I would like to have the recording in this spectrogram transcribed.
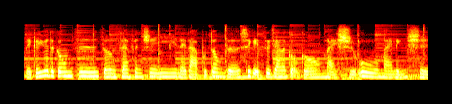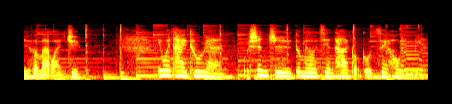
每个月的工资总有三分之一雷打不动的是给自家的狗狗买食物、买零食和买玩具。因为太突然，我甚至都没有见他狗狗最后一面。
